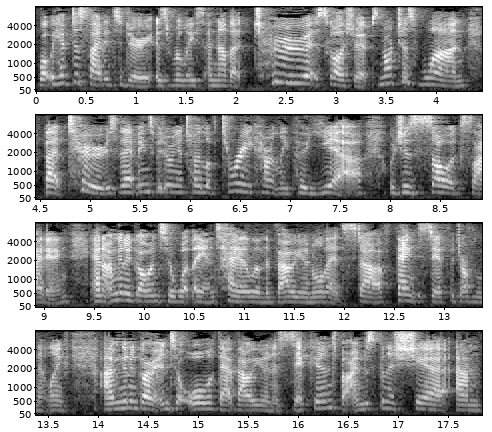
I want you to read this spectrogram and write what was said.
What we have decided to do is release another two scholarships, not just one, but two. So that means we're doing a total of three currently per year, which is so exciting. And I'm going to go into what they entail and the value and all that stuff. Thanks, Steph, for dropping that link. I'm going to go into all of that value in a second, but I'm just going to share um,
